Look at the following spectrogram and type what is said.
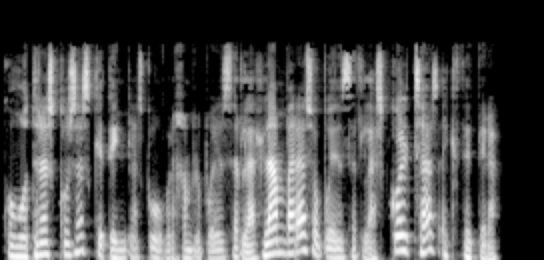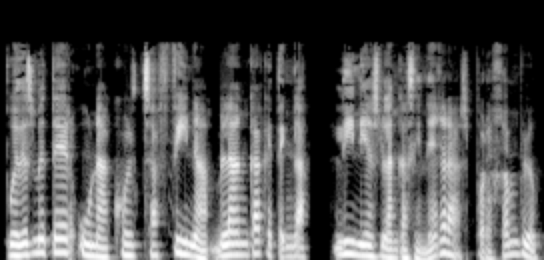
con otras cosas que tengas, como por ejemplo pueden ser las lámparas o pueden ser las colchas, etc. Puedes meter una colcha fina blanca que tenga líneas blancas y negras, por ejemplo.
